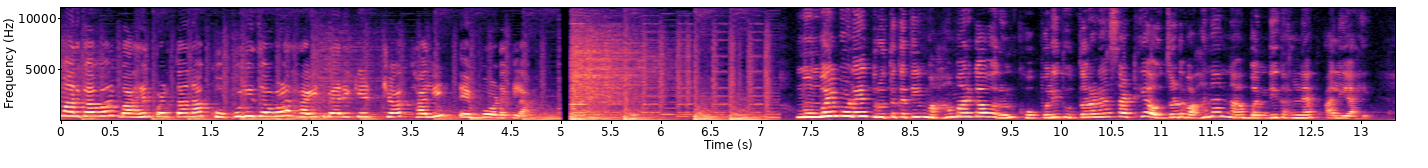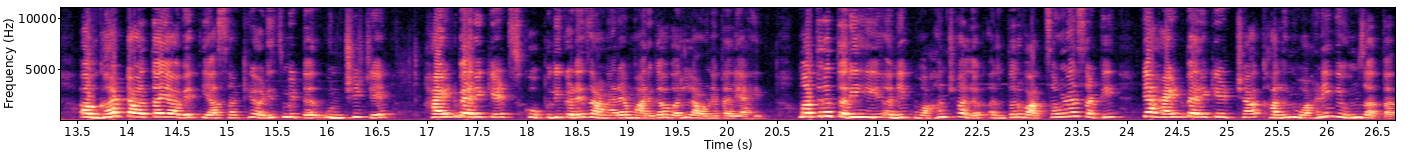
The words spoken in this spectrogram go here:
मार्गावर बाहेर पडताना खोपोलीजवळ हाईट बॅरिकेडच्या खाली टेम्पो अडकला. मुंबई पुणे द्रुतगती महामार्गावरून खोपोलीत उतरण्यासाठी अवजड वाहनांना बंदी घालण्यात आली आहे. अपघात टाळता यावेत यासाठी अडीच मीटर उंचीचे हाईट बॅरिकेड्स खोपोलीकडे जाणाऱ्या मार्गावर लावण्यात आले आहेत. मात्र तरीही अनेक वाहन चालक अंतर वाचवण्यासाठी या हाईट बॅरिकेडच्या खालून वाहने घेऊन जातात.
